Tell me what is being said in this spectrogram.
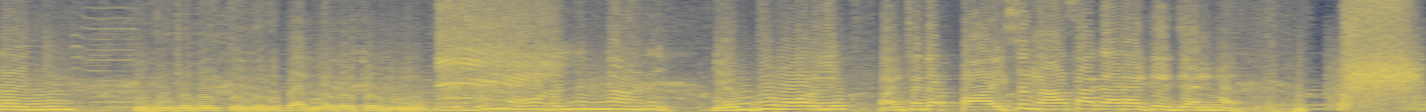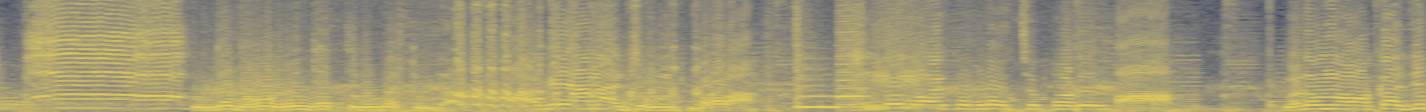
പിന്നെ ഇതിന് കയറി പറഞ്ഞ കുറച്ച് മോഡൽ എന്ത് മോഡൽ മനുഷ്യന്റെ പൈസ നാസാക്കാനാക്കിയ ജന്മം. എന്റെ മോഡൽ എത്തിനും പറ്റൂല. ആകെ ഞാൻ അയച്ചു എന്താ പോയപ്പോ ഒച്ചപ്പാട്? ആ. ഇവിടെ ഒന്ന് നോക്കാച്ച്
